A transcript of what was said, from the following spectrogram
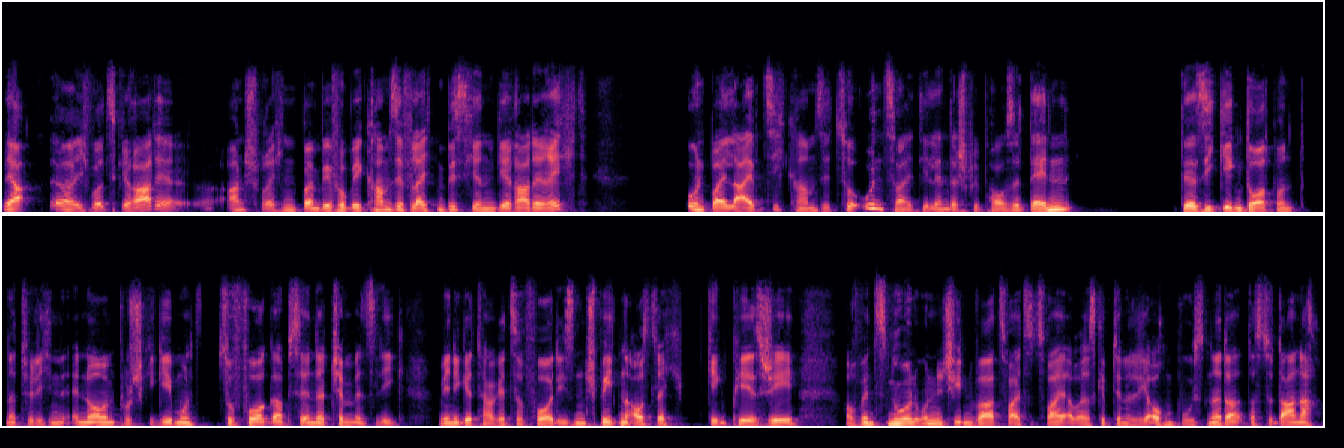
Ja, äh, ich wollte es gerade ansprechen. Beim BVB kam sie vielleicht ein bisschen gerade recht. Und bei Leipzig kam sie zur Unzeit, die Länderspielpause. Denn der Sieg gegen Dortmund natürlich einen enormen Push gegeben und zuvor gab es ja in der Champions League wenige Tage zuvor diesen späten Ausgleich gegen PSG, auch wenn es nur ein Unentschieden war, 2 zu 2, aber es gibt ja natürlich auch einen Boost, ne? Da, dass du danach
